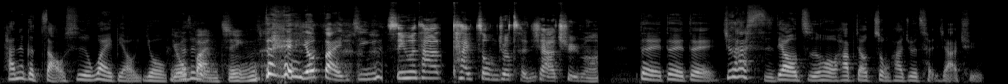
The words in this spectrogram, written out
它那个藻是外表有有板金，对，有板金，是因为它太重就沉下去吗？对对对，就是它死掉之后，它比较重，它就会沉下去。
